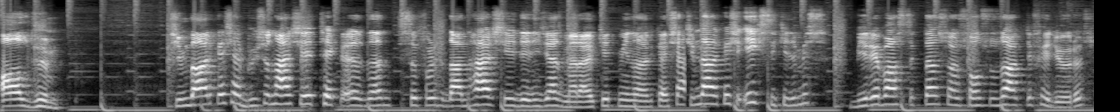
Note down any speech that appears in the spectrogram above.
aldım. Şimdi arkadaşlar bütün her şeyi tekrardan sıfırdan her şeyi deneyeceğiz merak etmeyin arkadaşlar. Şimdi arkadaşlar ilk skillimiz 1'e bastıktan sonra sonsuzluğu aktif ediyoruz.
